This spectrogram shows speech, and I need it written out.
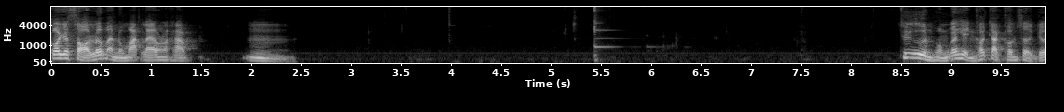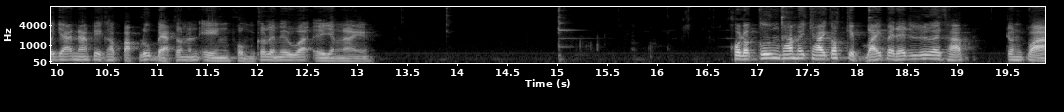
ก็จะสอนเริ่มอนุมัติแล้วนะครับ อืม ที่อื่นผมก็เห็นเขาจัดคอนเสิร์ตเยอะแยะนะเพียงแค่ปรับรูปแบบเท่านั้นเอง ผมก็เลยไม่รู้ว่าเออยังไง คนละครึ่งถ้าไม่ใช้ก็เก็บไว้ไปได้เรื่อยๆครับ จนกว่า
